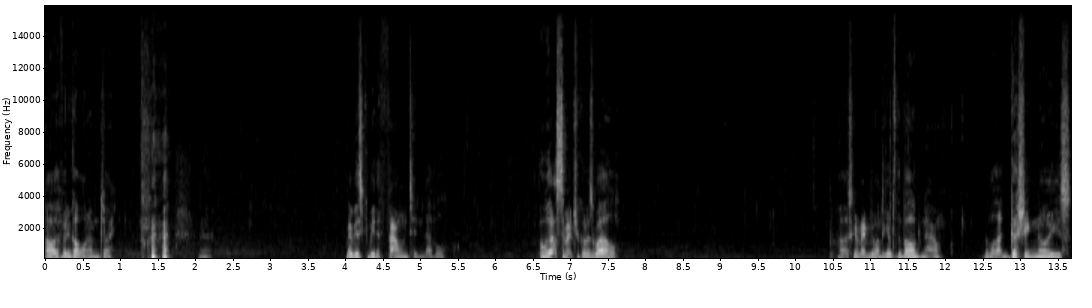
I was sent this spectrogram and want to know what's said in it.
Oh, I've only got one, haven't I? yeah. Maybe this could be the fountain level. Oh, that's symmetrical as well. Oh, it's going to make me want to go to the bog now. With all that gushing noise.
